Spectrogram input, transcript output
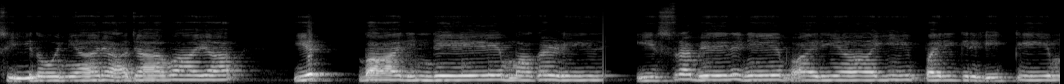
സീതോന്യ രാജാവായ യത്ബാലിന്റെ മകളിൽ ഇസ്രബേലിനെ ഭാര്യയായി പരിഗ്രഹിക്കുകയും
